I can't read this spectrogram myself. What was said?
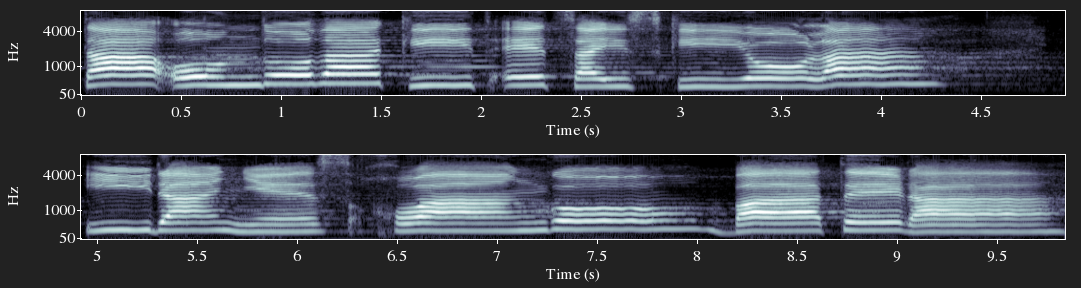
ta ondo dakit etzaizkiola, irainez joango batera.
